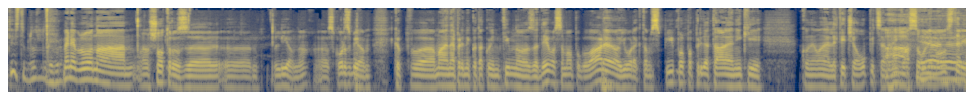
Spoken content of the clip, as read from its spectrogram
Tisto je bilo zelo dobro. Meni je bilo na eh, šotru z uh, Lijom, no? uh, s Korzbijom, ki uh, imajo najprej neko tako intimno zadevo, samo pogovarjajo, Jurek tam spi, pol pa pride tale neki. Ko ne one leteče opice, ne kaj so oni Ja, ja, ja. monsterji,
